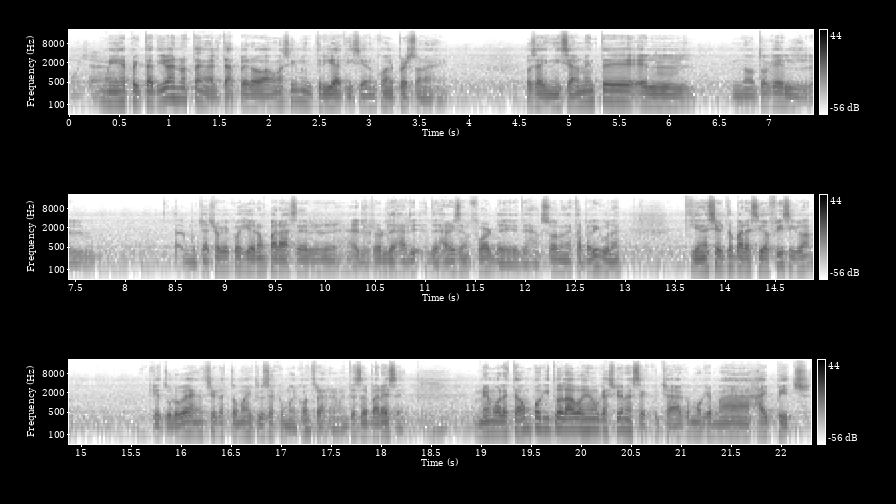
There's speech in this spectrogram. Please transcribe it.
mucha... Mis expectativas no están altas, pero aún así me intriga que hicieron con el personaje. O sea, inicialmente el, noto que el, el- el muchacho que cogieron para hacer el rol de, Harri- de Harrison Ford, de, de Han Solo en esta película, tiene cierto parecido físico, que tú lo ves en ciertas tomas y tú dices como de contra, realmente se parece. Me molestaba un poquito la voz en ocasiones, se escuchaba como que más high pitch.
